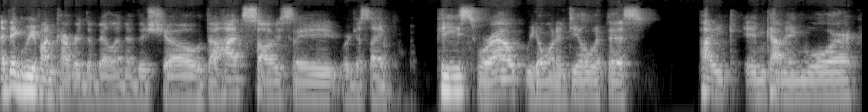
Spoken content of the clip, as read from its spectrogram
I think we've uncovered the villain of this show. The Hutts obviously were just like, peace, we're out. We don't want to deal with this Pike incoming war.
